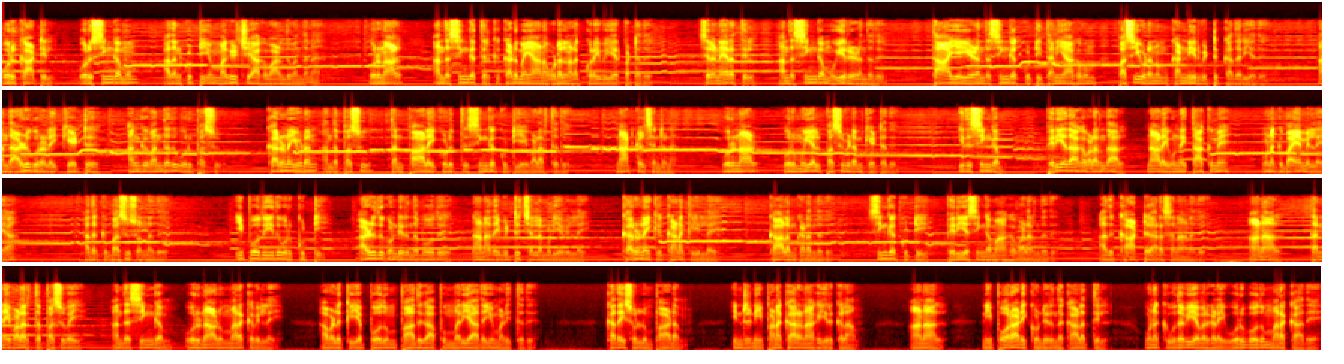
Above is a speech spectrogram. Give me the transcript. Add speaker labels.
Speaker 1: ஒரு காட்டில் ஒரு சிங்கமும் அதன் குட்டியும் மகிழ்ச்சியாக வாழ்ந்து வந்தன. ஒரு நாள் அந்த சிங்கத்திற்கு கடுமையான உடல் நலக்குறைவு ஏற்பட்டது. சில நேரத்தில் அந்த சிங்கம் உயிரிழந்தது. தாயை இழந்த சிங்கக்குட்டி தனியாகவும் பசியுடனும் கண்ணீர் விட்டு கதறியது. அந்த அழுகுரலை கேட்டு அங்கு வந்தது ஒரு பசு. கருணையுடன் அந்த பசு தன் பாலை கொடுத்து சிங்கக்குட்டியை வளர்த்தது. நாட்கள் சென்றன. ஒரு நாள் ஒரு முயல் பசுவிடம் கேட்டது. இது சிங்கம். பெரியதாக வளர்ந்தால் நாளை உன்னை தாக்குமே? உனக்கு பயம் இல்லையா அதற்கு பசு சொன்னது இப்போது இது ஒரு குட்டி. அழுது கொண்டிருந்த போது நான் அதை விட்டுச் செல்ல முடியவில்லை. கருணைக்கு கணக்கு இல்லை. காலம் கடந்தது. சிங்கக்குட்டி பெரிய சிங்கமாக வளர்ந்தது. அது காட்டு அரசனானது. ஆனால் தன்னை வளர்த்த பசுவை அந்த சிங்கம் ஒரு நாளும் மறக்கவில்லை. அவளுக்கு எப்போதும் பாதுகாப்பும் மரியாதையும் அளித்தது. கதை சொல்லும் பாடம். இன்று நீ பணக்காரனாக இருக்கலாம். ஆனால் நீ போராடிக் கொண்டிருந்த காலத்தில் உனக்கு உதவியவர்களை ஒருபோதும் மறக்காதே.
